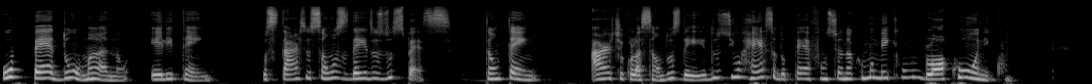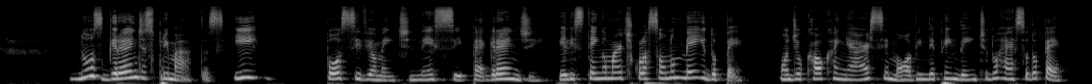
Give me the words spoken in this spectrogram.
O pé do humano, ele tem os tarsos são os dedos dos pés. Então tem a articulação dos dedos e o resto do pé funciona como meio que um bloco único. Nos grandes primatas e possivelmente nesse pé grande, eles têm uma articulação no meio do pé, onde o calcanhar se move independente do resto do pé.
